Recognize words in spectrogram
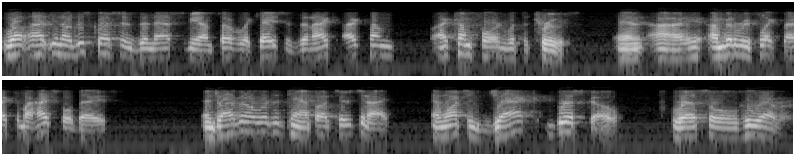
Well, uh, you know, this question has been asked to me on several occasions, and I, I come, I come forward with the truth, and I, I'm going to reflect back to my high school days, and driving over to Tampa on Tuesday night, and watching Jack Briscoe wrestle whoever.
